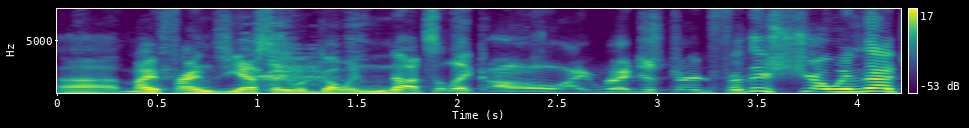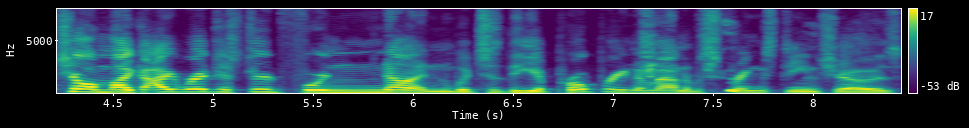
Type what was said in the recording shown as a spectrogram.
Uh, my friends yesterday were going nuts. Like, oh, I registered for this show and that show. I'm like, I registered for none, which is the appropriate amount of Springsteen shows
